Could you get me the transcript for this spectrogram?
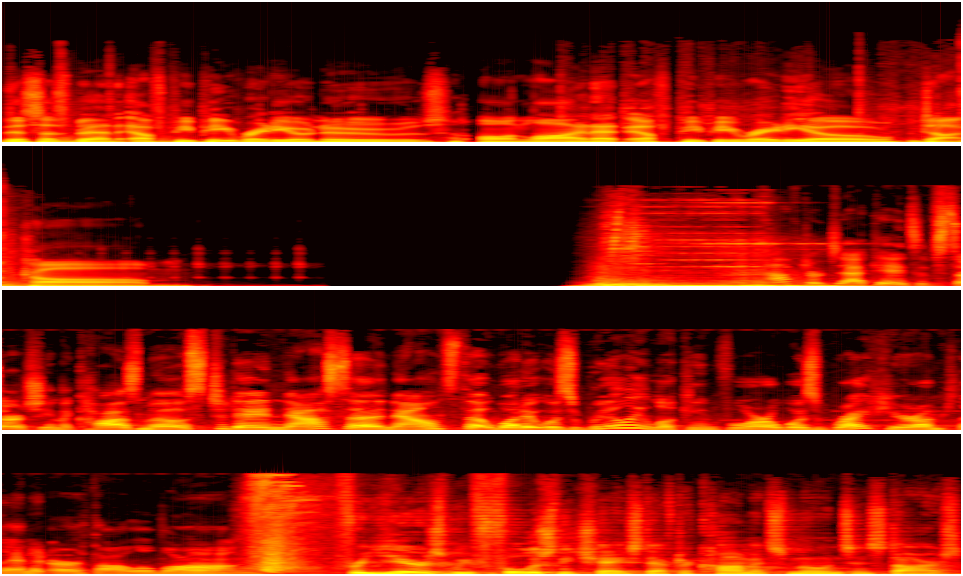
This has been FPP Radio News, online at fppradio.com. After decades of searching the cosmos, today NASA announced that what it was really looking for was right here on planet Earth all along. For years, we've foolishly chased after comets, moons, and stars.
